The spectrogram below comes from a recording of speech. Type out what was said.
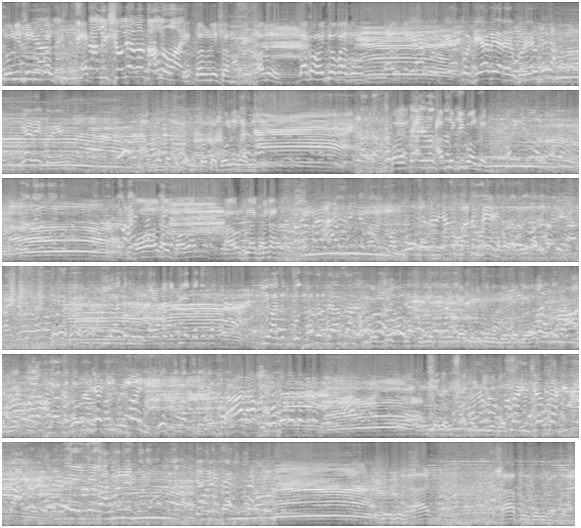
চল্লিশের হয়। চল্লিশ হবে। দেখো হয়তো পারে তোমার আপনার সাথে তো আমি কথা বলি না। বলেন আপনি কি বলবেন? বলবে বলার মতো লাগবে না। দর্শক খুব সুন্দর সুন্দর গাছের এখানে দেখা যায়। এবার দর্শক আমি সামনের দিকে যাচ্ছি। আর শাহপুর দর্শক।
